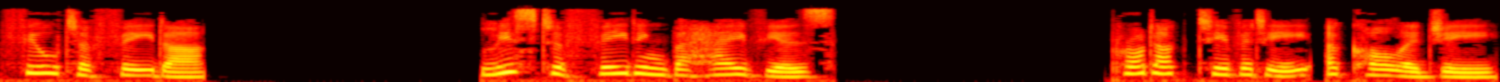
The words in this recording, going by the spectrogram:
Filter feeder List of feeding behaviors Productivity ecology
